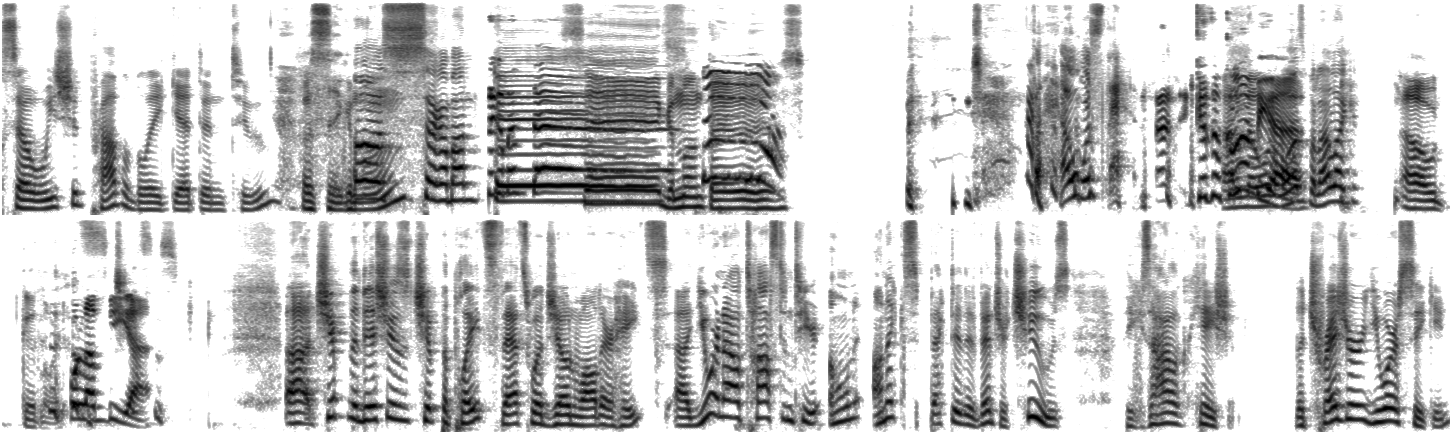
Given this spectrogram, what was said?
so we should probably get into Oh, oh. Segamontes. the hell was that? Because of I know Colombia. it was, but I like it. Oh, good lord. Colombia. Uh, chip the dishes, chip the plates. That's what Joan Wilder hates. Uh, you are now tossed into your own unexpected adventure. Choose the exotic location, the treasure you are seeking,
